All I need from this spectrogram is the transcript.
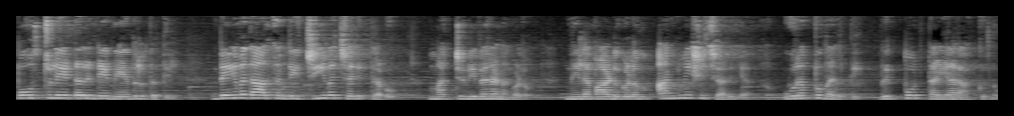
പോസ്റ്റുലേറ്ററിന്റെ നേതൃത്വത്തിൽ ദേവദാസന്റെ ജീവചരിത്രവും മറ്റു വിവരണങ്ങളും നിലപാടുകളും അന്വേഷിച്ചറിഞ്ഞ് ഉറപ്പുവരുത്തി റിപ്പോർട്ട് തയ്യാറാക്കുന്നു.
